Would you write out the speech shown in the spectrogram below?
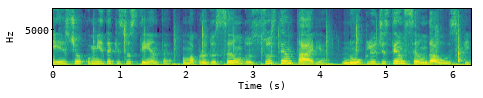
Este é o Comida que Sustenta, uma produção do Sustentária, núcleo de extensão da USP.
